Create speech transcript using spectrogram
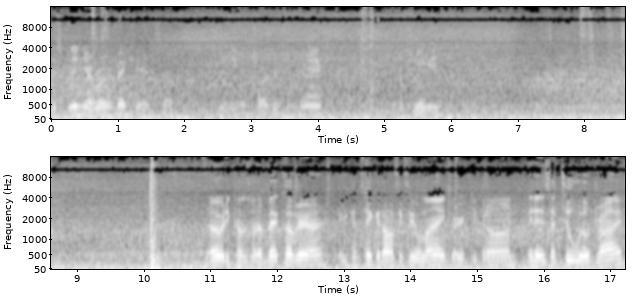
There's plenty of room back here, so then you have chargers in the back, a plug-in. Already comes with a bed cover. You can take it off if you like or keep it on. It is a two-wheel drive.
